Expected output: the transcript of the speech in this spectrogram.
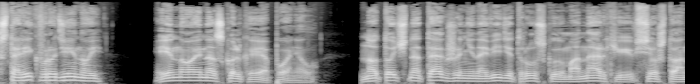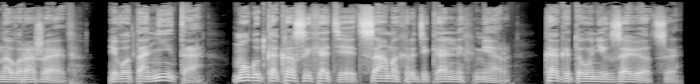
Старик вроде иной. Иной, насколько я понял но точно так же ненавидит русскую монархию и все, что она выражает. И вот они-то могут как раз и хотеть самых радикальных мер, как это у них зовется.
